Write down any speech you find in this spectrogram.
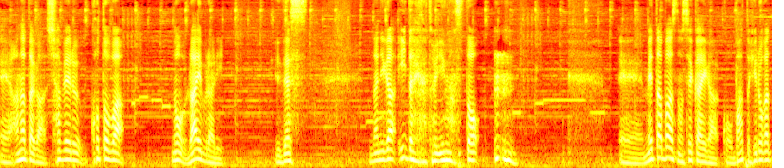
えー、あなたが喋る言葉のライブラリーです。何が言いたいかと言いますと、えー、メタバースの世界がこうバッと広がっ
